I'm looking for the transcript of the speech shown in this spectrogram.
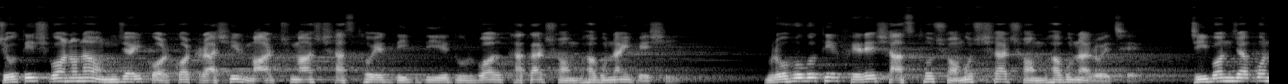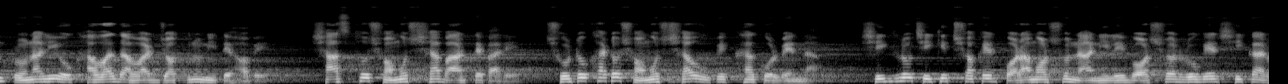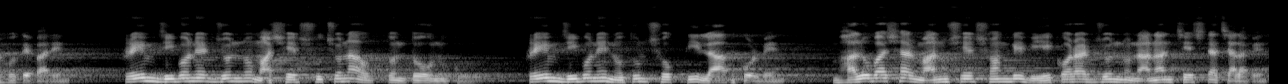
জ্যোতিষ গণনা অনুযায়ী কর্কট রাশির মার্চ মাস স্বাস্থ্যের দিক দিয়ে দুর্বল থাকার সম্ভাবনাই বেশি। গ্রহগতির ফেরে স্বাস্থ্য সমস্যার সম্ভাবনা রয়েছে। জীবনযাপন প্রণালী ও খাওয়া দাওয়ার যত্ন নিতে হবে। স্বাস্থ্য সমস্যা বাড়তে পারে। ছোটখাটো সমস্যাও উপেক্ষা করবেন না। শীঘ্র চিকিৎসকের পরামর্শ না নিলে বর্ষর রোগের শিকার হতে পারেন। প্রেম জীবনের জন্য মাসের সূচনা অত্যন্ত অনুকূল। প্রেম জীবনে নতুন শক্তি লাভ করবেন। ভালোবাসার মানুষের সঙ্গে বিয়ে করার জন্য নানান চেষ্টা চালাবেন।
